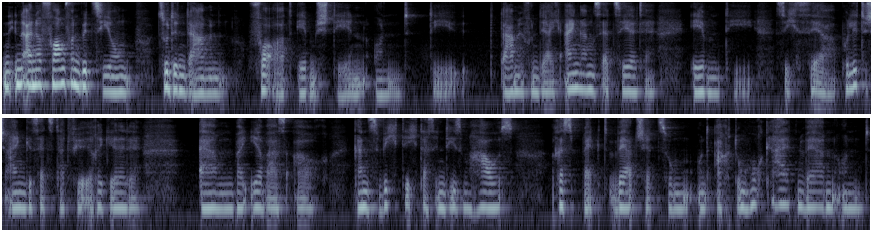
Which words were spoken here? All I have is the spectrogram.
in einer Form von Beziehung zu den Damen vor Ort eben stehen und die Dame, von der ich eingangs erzählte, eben die sich sehr politisch eingesetzt hat für ihre Gilde. Ähm, bei ihr war es auch ganz wichtig, dass in diesem Haus Respekt, Wertschätzung und Achtung hochgehalten werden und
